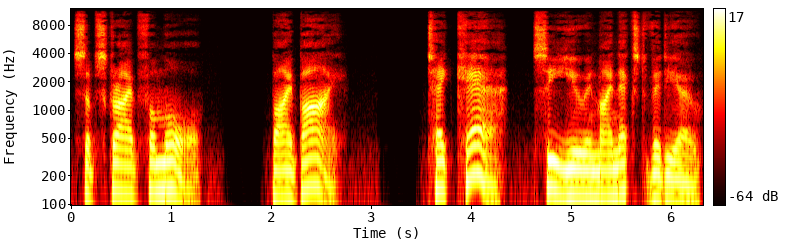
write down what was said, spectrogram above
subscribe for more. Bye bye. Take care, see you in my next video.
